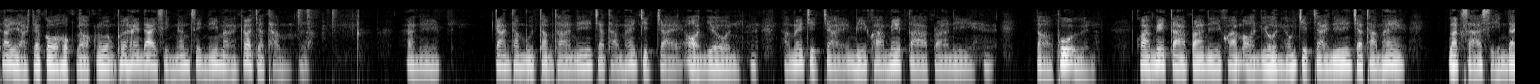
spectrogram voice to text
ถ้าอยากจะโกหกหลอกลวงเพื่อให้ได้สิ่งนั้นสิ่งนี้มาก็จะทำอันนี้การทำบุญทำทานนี้จะทำให้จิตใจอ่อนโยนทำให้จิตใจมีความเมตตาปราณีต่อผู้อื่น ความเมตตาปราณีความอ่อนโยนของจิตใจนี้จะทำให้รักษาศีลได้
